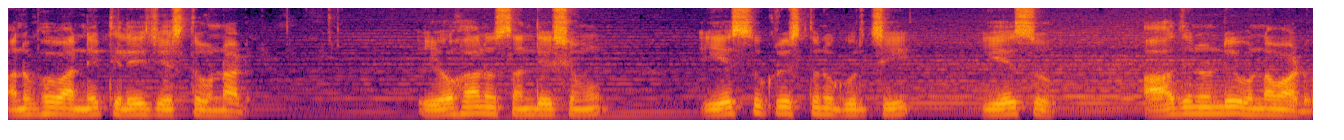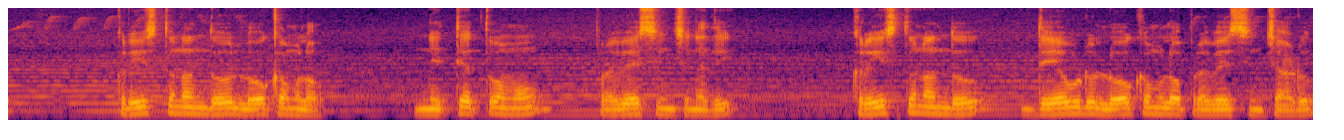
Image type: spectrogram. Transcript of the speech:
అనుభవాన్ని తెలియజేస్తూ ఉన్నాడు. యోహాను సందేశము యేసుక్రీస్తును గూర్చి యేసు ఆది నుండి ఉన్నవాడు క్రీస్తునందు లోకములో నిత్యత్వము ప్రవేశించినది. క్రీస్తునందు దేవుడు లోకంలో ప్రవేశించాడు.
